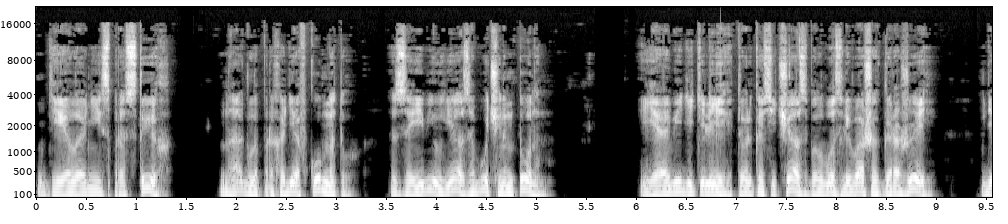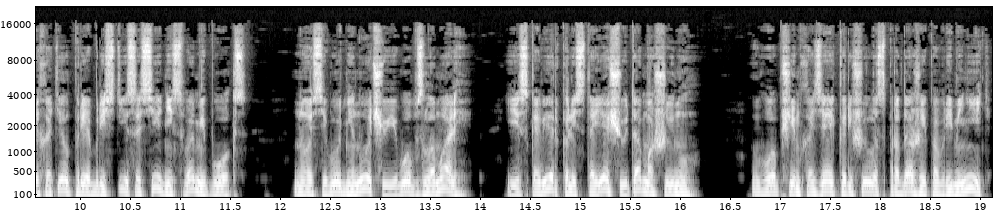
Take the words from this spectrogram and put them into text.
«Дело не из простых», — нагло проходя в комнату, заявил я озабоченным тоном. «Я, видите ли, только сейчас был возле ваших гаражей, где хотел приобрести соседний с вами бокс, но сегодня ночью его взломали и исковеркали стоящую там машину. В общем, хозяйка решила с продажей повременить,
